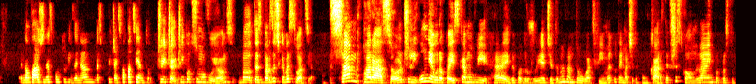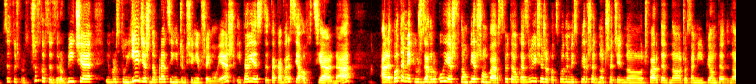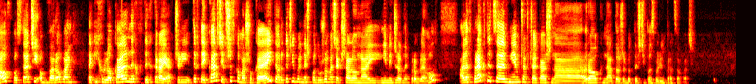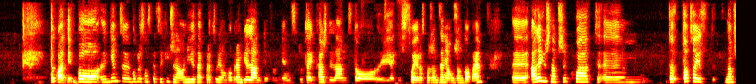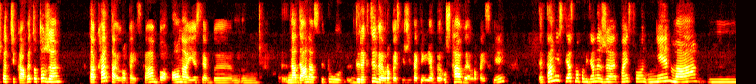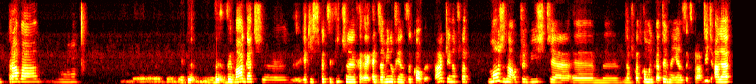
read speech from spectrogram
no, ważne z punktu widzenia bezpieczeństwa pacjentów. Czyli, czyli, czyli podsumowując, bo to jest bardzo ciekawa sytuacja. Sam parasol, czyli Unia Europejska mówi, hej, wy podróżujecie, to my wam to ułatwimy, tutaj macie taką kartę, wszystko online, po prostu cycuś, po prostu wszystko sobie zrobicie i po prostu jedziesz do pracy i niczym się nie przejmujesz i to jest taka wersja oficjalna, ale potem, jak już zanurkujesz w tą pierwszą warstwę, to okazuje się, że pod spodem jest pierwsze dno, trzecie dno, czwarte dno, a czasami piąte dno w postaci obwarowań takich lokalnych w tych krajach. Czyli ty w tej karcie wszystko masz ok, teoretycznie powinnaś podróżować jak szalona i nie mieć żadnych problemów, ale w praktyce w Niemczech czekasz na rok na to, żeby ktoś ci pozwolił pracować. Dokładnie, bo Niemcy w ogóle są specyficzne, oni jednak pracują w obrębie landów, więc tutaj każdy land to jakieś swoje rozporządzenia urzędowe, e, ale już na przykład to, to, co jest na przykład ciekawe, to to, że ta karta europejska, bo ona jest jakby mm, nadana z tytułu dyrektywy europejskiej, czyli takiej jakby ustawy europejskiej, e, tam jest jasno powiedziane, że państwo nie ma mm, prawa mm, wymagać e, jakichś specyficznych e, egzaminów językowych, tak? Czyli na przykład można oczywiście na przykład komunikatywny język sprawdzić, ale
